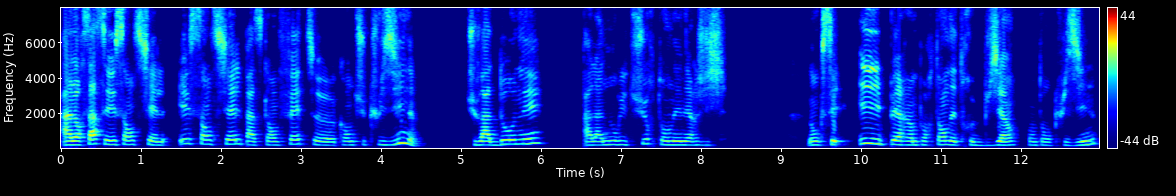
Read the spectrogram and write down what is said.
Alors ça, c'est essentiel. Essentiel parce qu'en fait, euh, quand tu cuisines, tu vas donner à la nourriture ton énergie. Donc c'est hyper important d'être bien quand on cuisine.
